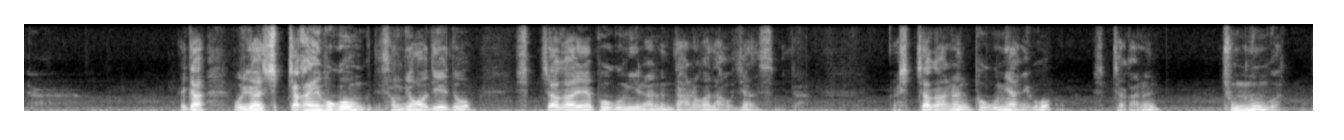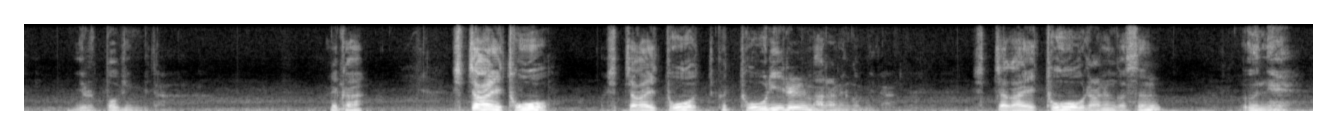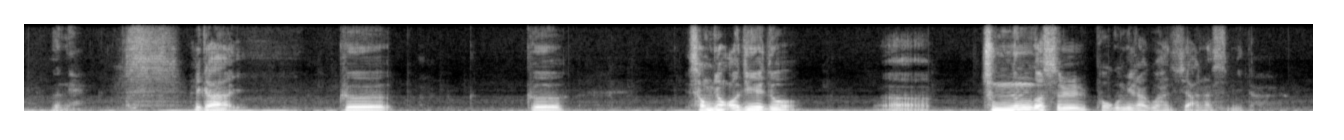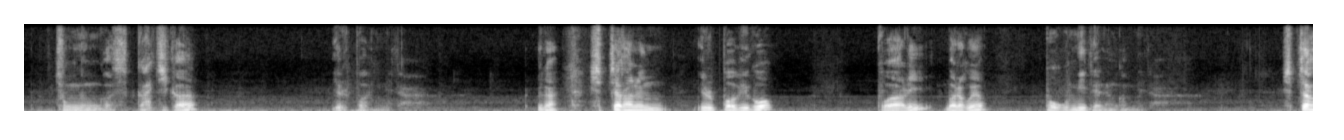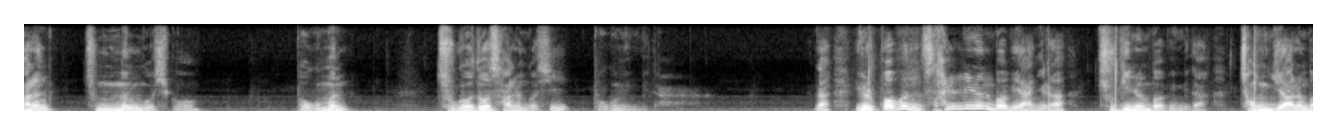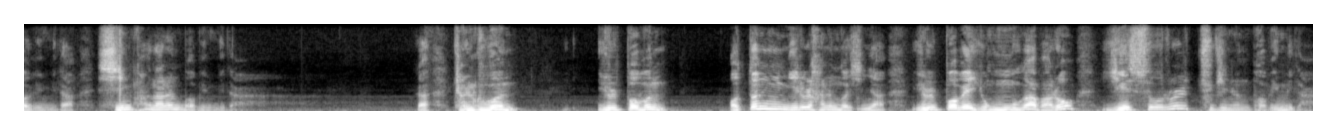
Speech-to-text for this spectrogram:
그러니까 우리가 십자가의 복음 성경 어디에도 십자가의 복음이라는 단어가 나오지 않습니다. 십자가는 복음이 아니고 십자가는 죽는 것, 율법입니다. 그러니까 십자가의 도, 십자가의 도, 그 도리를 말하는 겁니다. 십자가의 도라는 것은 은혜, 은혜. 그러니까 그, 그 성경 어디에도 어, 죽는 것을 복음이라고 하지 않았습니다. 죽는 것까지가 율법입니다. 그러니까 십자가는 율법이고 부활이 뭐라고요? 복음이 되는 겁니다. 십자가는 죽는 곳이고 복음은 죽어도 사는 것이 복음입니다. 그러니까 율법은 살리는 법이 아니라 죽이는 법입니다. 정죄하는 법입니다. 심판하는 법입니다. 그러니까 결국은 율법은 어떤 일을 하는 것이냐? 율법의 용무가 바로 예수를 죽이는 법입니다.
